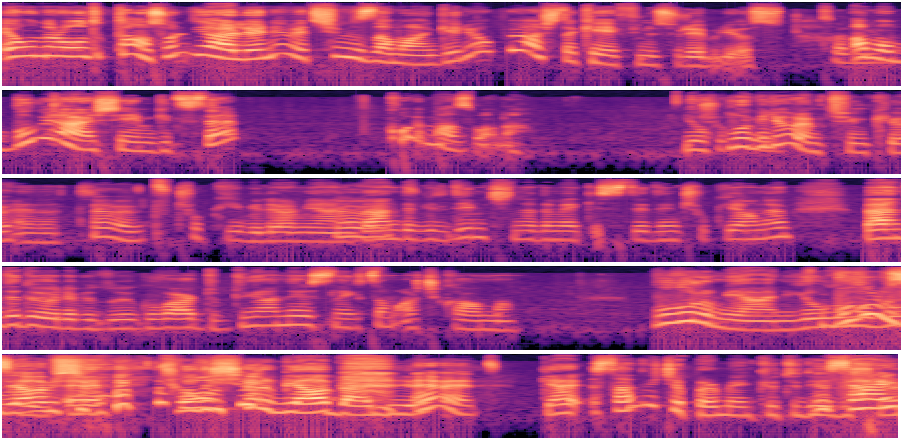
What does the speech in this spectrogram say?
E onlar olduktan sonra diğerlerine evet şimdi zaman geliyor. Bu yaşta keyfini sürebiliyorsun. Tabii. Ama bugün her şeyim gitse koymaz bana. Yokluğu biliyorum çünkü. Evet. Evet. Çok iyi biliyorum yani. Evet. Ben de bildiğim için ne demek istediğini çok iyi anlıyorum. Bende de öyle bir duygu vardır. Dünyanın neresine gitsem aç kalmam. Bulurum yani yolumu Buluruz ya bulurum. bir şey. Evet. Çalışırım ya ben diye. Evet. Gel, sandviç yaparım en kötü diye Sen düşünüyorum.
